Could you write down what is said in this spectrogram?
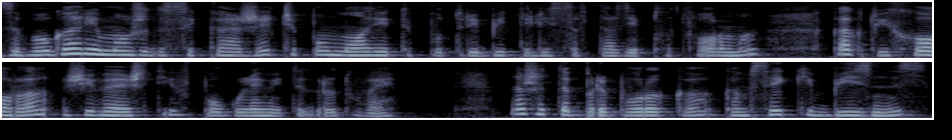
За България може да се каже, че по-младите потребители са в тази платформа, както и хора, живеещи в по-големите градове. Нашата препоръка към всеки бизнес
